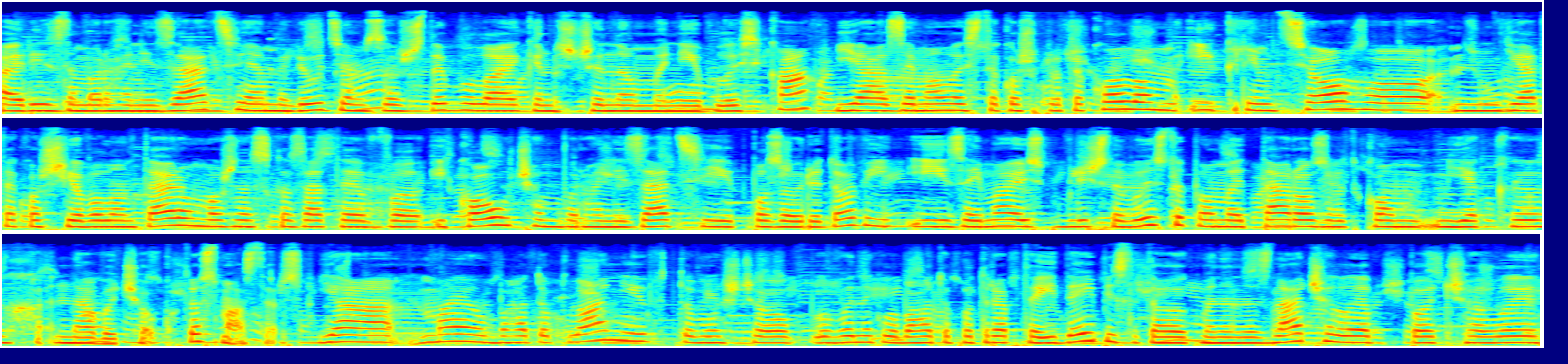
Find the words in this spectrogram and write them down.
всіляко різним образом мені організаціям, була цим людям завжди була якимсь чином мені близька. Я займалась також протоколом, і крім цього, я також є волонтером, можна сказати, в і коучем в організації позаурядовій і займаюсь публічними виступами та розвитком м'яких навичок. Toastmasters. Я маю багато планів, тому що виникло багато потреб та ідей після того, як мене назначили. Почали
